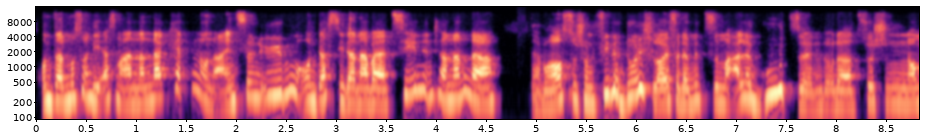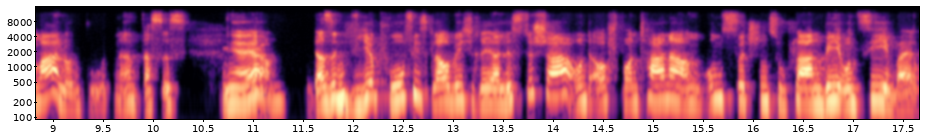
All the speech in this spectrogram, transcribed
und dann muss man die erstmal aneinander ketten und einzeln üben und dass die dann aber zehn hintereinander, da brauchst du schon viele Durchläufe, damit sie immer alle gut sind oder zwischen normal und gut. Ne? Das ist, ja, ja. ja da sind wir Profis, glaube ich, realistischer und auch spontaner im Umswitchen zu Plan B und C, weil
